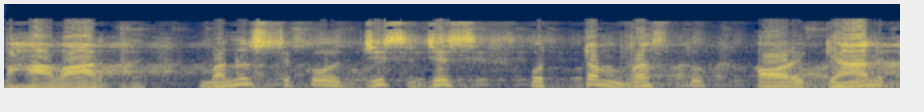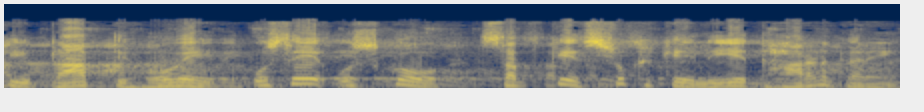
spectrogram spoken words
भावार्थ, मनुष्य को जिस जिस उत्तम वस्तु और ज्ञान की प्राप्ति होवे, उसे उसको सबके सुख के लिए धारण करें।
